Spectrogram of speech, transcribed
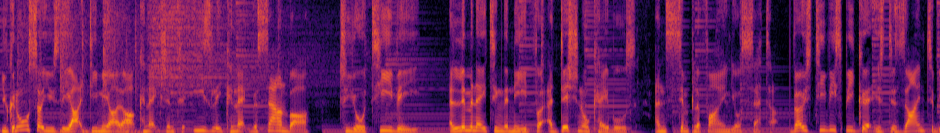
You can also use the HDMI connection to easily connect the soundbar to your TV, eliminating the need for additional cables and simplifying your setup. Bose TV speaker is designed to be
